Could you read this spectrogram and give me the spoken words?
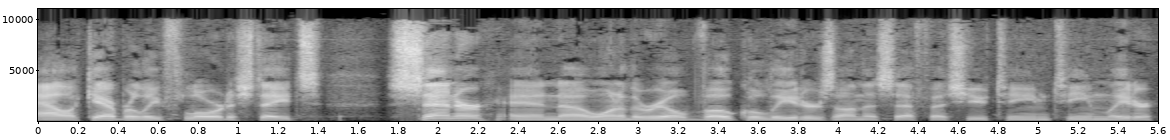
Alec Eberle, Florida State's center and uh, one of the real vocal leaders on this FSU team, team leader.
